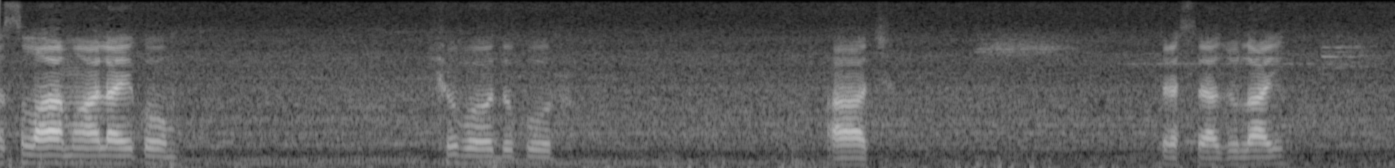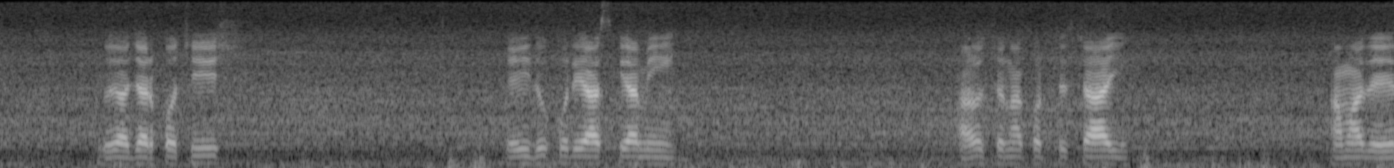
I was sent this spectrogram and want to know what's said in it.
আসসালামু আলাইকুম। শুভ দুপুর। আজ তেসরা জুলাই দুই হাজার পঁচিশ। এই দুপুরে আজকে আমি আলোচনা করতে চাই আমাদের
